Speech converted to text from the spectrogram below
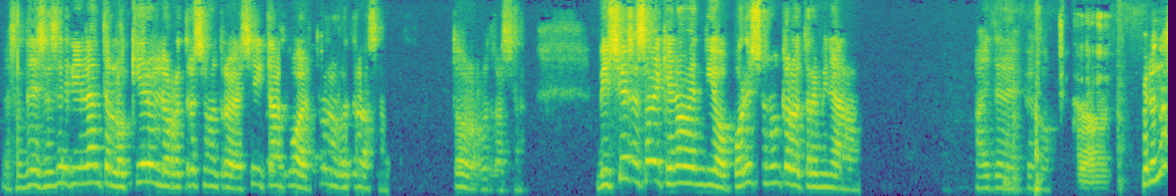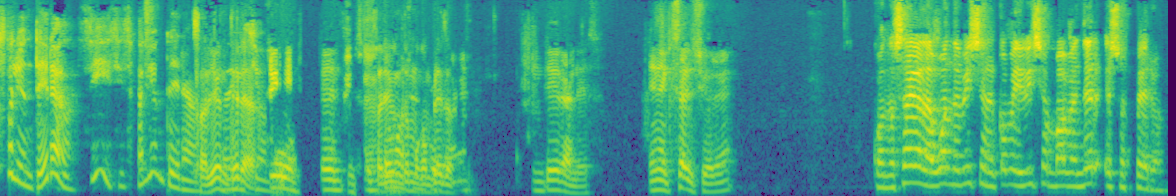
La sentencia dice, Green Lantern lo quiero y lo retrasan otra vez. Sí, tal cual, todo lo retrasan. Todo lo retrasan. Visión se sabe que no vendió, por eso nunca lo terminaron. Ahí tenés, espejo. ¿Pero no salió entera? Sí, sí salió entera. ¿Salió entera? Sí, salió un tomo completo. ¿eh? Integrales. En Excelsior, ¿eh? Cuando salga la WandaVision, el Comedy Vision va a vender, eso espero.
